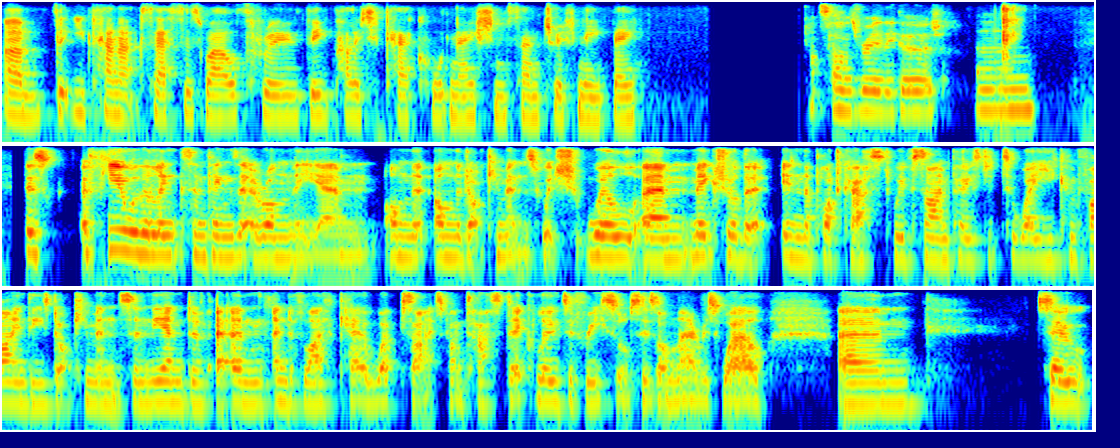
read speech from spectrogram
um, that you can access as well through the Palliative Care Coordination Centre if need be. That sounds really good. Um, there's a few other links and things that are on the um, on the on the documents, which will um, make sure that in the podcast we've signposted to where you can find these documents. And the end of um, end of life care website is fantastic, loads of resources on there as well. Um, so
